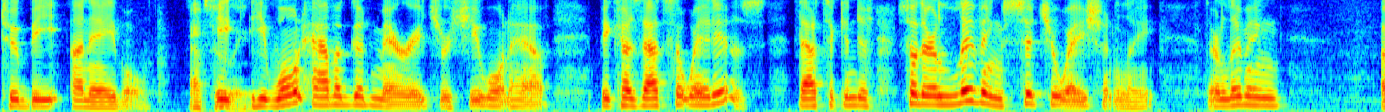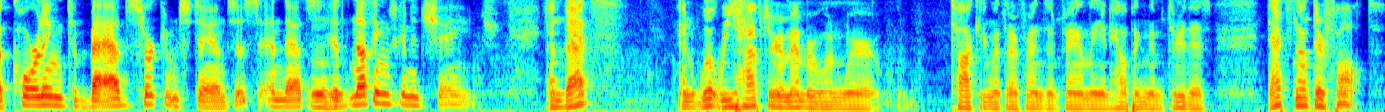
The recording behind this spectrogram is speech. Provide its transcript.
to be unable. Absolutely. He, he won't have a good marriage, or she won't have, because that's the way it is. That's a condition. So they're living situationally. They're living according to bad circumstances, and that's Mm-hmm. it, nothing's going to change. And that's and what we have to remember when we're talking with our friends and family and helping them through this, that's not their fault.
